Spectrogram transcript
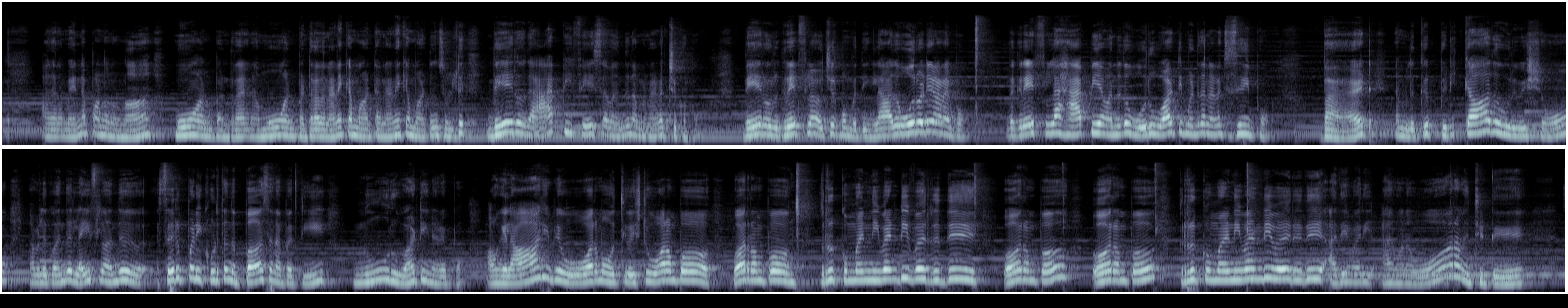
அதை நம்ம என்ன பண்ணணும்னா மூவ் ஆன் பண்ணுறேன் நான் மூவ் ஆன் பண்ணுறேன் அதை நினைக்க மாட்டேன் நினைக்க மாட்டேன்னு சொல்லிட்டு வேறொரு ஹாப்பி ஃபேஸை வந்து நம்ம நினச்சிக்கணும் வேற ஒரு கிரேட்ஃபுல்லாக வச்சுருப்போம் பார்த்தீங்களா அதை ஒரு வாட்டியாக நினைப்போம். இந்த கிரேட்ஃபுல்லாக ஹாப்பியாக வந்தது ஒரு வாட்டி மட்டும் தான் நினச்சி சிரிப்போம். பட் நம்மளுக்கு பிடிக்காத ஒரு விஷயம் நம்மளுக்கு வந்து லைஃப்பில் வந்து செருப்படி கொடுத்த அந்த பர்சனை பற்றி நூறு வாட்டி நினைப்போம். அவங்க எல்லாரையும் போய் ஓரமாக ஊற்றி வச்சுட்டு ஓரம் போ ஓரம் போ ருக்குமணி வண்டி வருது. ஓரம் போ ஓரம் போ ருக்குமணி வண்டி வருது. அதே மாதிரி அவனை ஓரம் வச்சுட்டு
